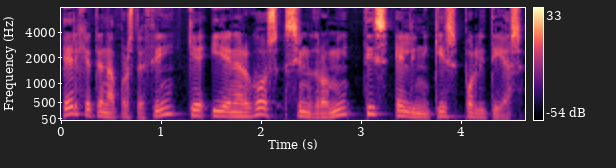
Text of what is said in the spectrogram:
έρχεται να προσθεθεί και η ενεργός συνδρομή της ελληνικής πολιτείας.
